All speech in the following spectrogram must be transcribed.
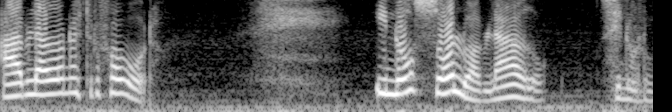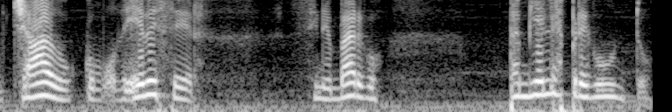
ha hablado a nuestro favor? Y no solo ha hablado, sino luchado como debe ser sin embargo, también les pregunto,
